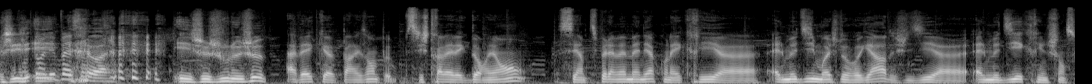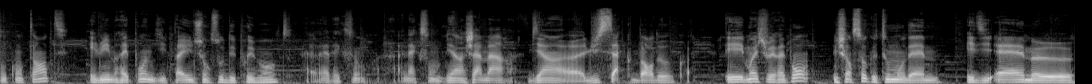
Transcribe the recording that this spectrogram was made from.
et, et je joue le jeu avec, euh, par exemple, si je travaille avec Dorian, c'est un petit peu la même manière qu'on a écrit. Euh, elle me dit, moi je le regarde, je lui dis, euh, elle me dit écris une chanson contente. Et lui me répond, il me dit pas une chanson déprimante, euh, avec son un accent bien jamard, bien Lussac Bordeaux quoi. Et moi je lui réponds une chanson que tout le monde aime. Il dit aime. euh.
